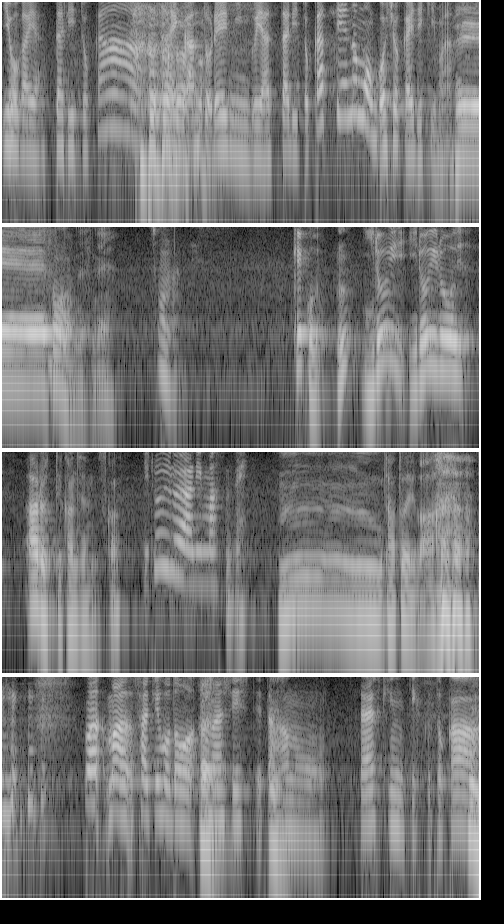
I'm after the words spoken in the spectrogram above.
ヨガやったりとか体幹トレーニングやったりとかっていうのもご紹介できます。へえそうなんですね。そうなんです。結構ん？いろいいろいろあるって感じなんですか？いろいろありますね。うーん例えば まあまあ先ほど話してた、はい。うんあのライフキネティックとか、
